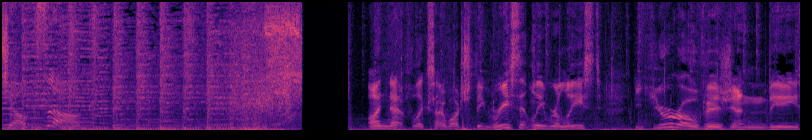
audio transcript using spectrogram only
Jog Vlog. On Netflix, I watched the recently released Eurovision. The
